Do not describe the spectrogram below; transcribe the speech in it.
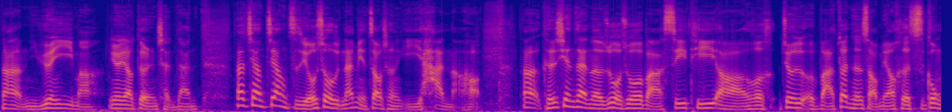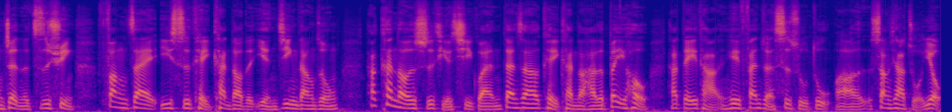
那你愿意吗？因为要个人承担。那这样这样子，有时候难免造成遗憾呐，哈。那可是现在呢，如果说把 CT 啊，或就是把断层扫描、核磁共振的资讯放在医师可以看到的眼镜当中，他看到的实体的器官，但是他可以看到他的背后，他 data 你可以翻转四十五度啊，上下左右，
